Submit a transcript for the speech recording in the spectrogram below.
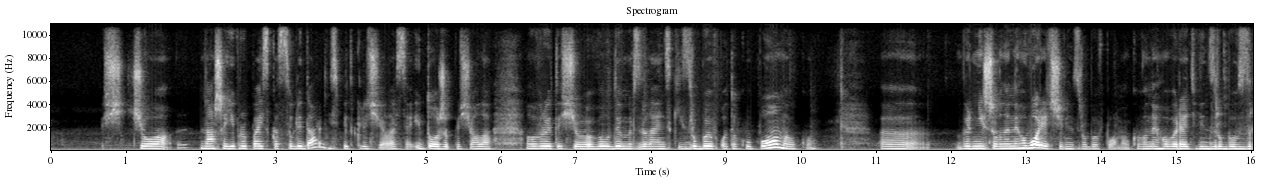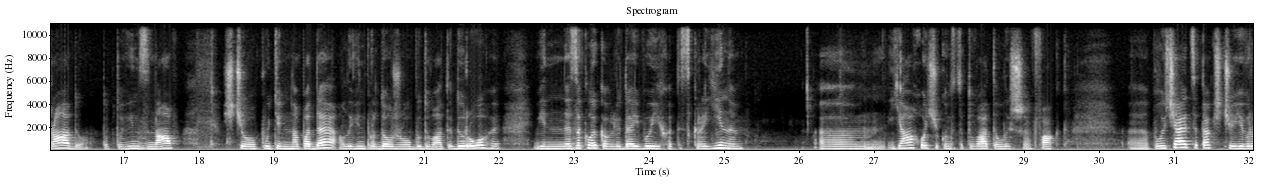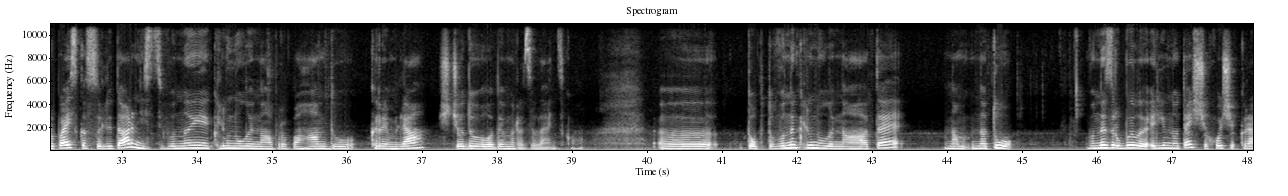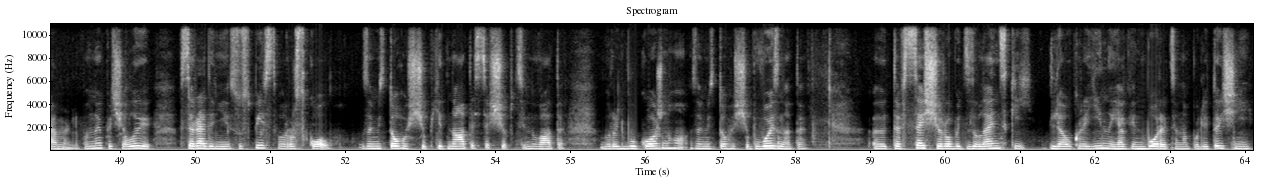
що наша європейська солідарність підключилася і теж почала говорити, що Володимир Зеленський зробив отаку помилку. Е, Верніше, вони не говорять, що він зробив помилку. Вони говорять, він зробив зраду. Тобто він знав, що Путін нападе, але він продовжував будувати дороги. Він не закликав людей виїхати з країни. Ем, Я хочу констатувати лише факт. Е, Получається так, що Європейська солідарність вони клюнули на пропаганду Кремля щодо Володимира Зеленського. Е, Тобто вони клюнули на те, на, на ту. Вони зробили рівно те, що хоче Кремль. Вони почали всередині суспільства розкол замість того, щоб єднатися, щоб цінувати боротьбу кожного, замість того, щоб визнати е, те все, що робить Зеленський для України, як він бореться на політичній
